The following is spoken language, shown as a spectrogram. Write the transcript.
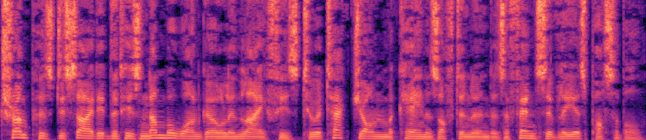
Trump has decided that his number one goal in life is to attack John McCain as often and as offensively as possible.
